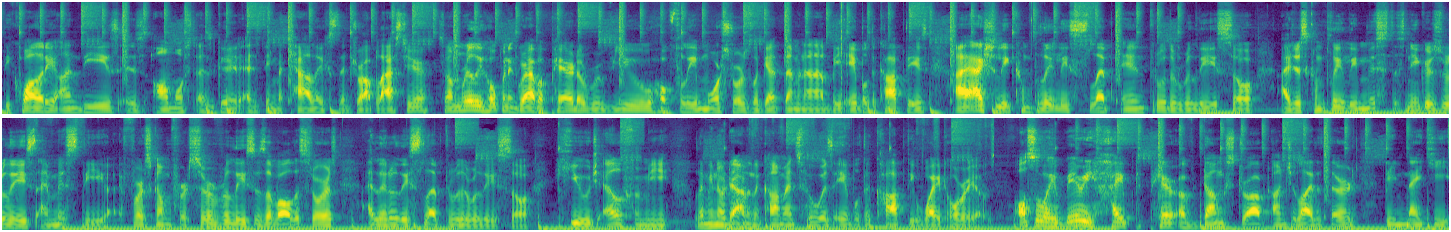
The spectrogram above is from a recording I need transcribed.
the quality on these is almost as good as the metallics that dropped last year. So I'm really hoping to grab a pair to review. Hopefully more stores will get them and I'll be able to cop these. I actually completely slept in through the release so I just completely missed the sneakers release. I missed the first come first serve releases of all the stores. I literally slept through the release so huge L for me. Let me know down in the comments who was able to cop the white Oreos. Also a very hyped pair of dunks dropped on July the 3rd, the Nike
